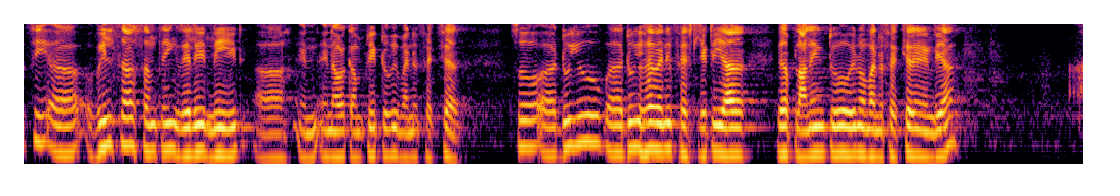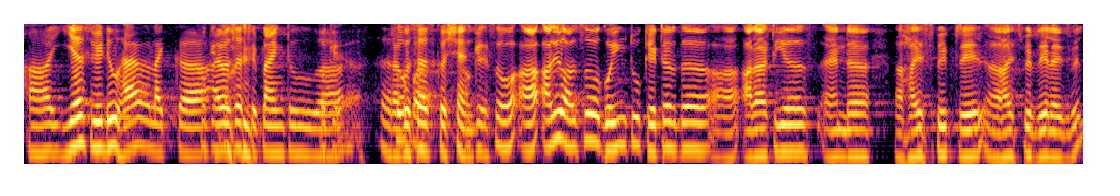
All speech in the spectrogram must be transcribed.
See, uh, wheels are something really need uh, in, in our company to be manufactured. So uh, do you, uh, do you have any facility or you are planning to, you know, manufacture in India? Uh, yes, we do have, like, uh, Okay. I was just replying to uh, Okay. Raghu So, uh, question. Okay, so uh, are you also going to cater the uh, RRTS and high-speed rail, high-speed rail as well?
